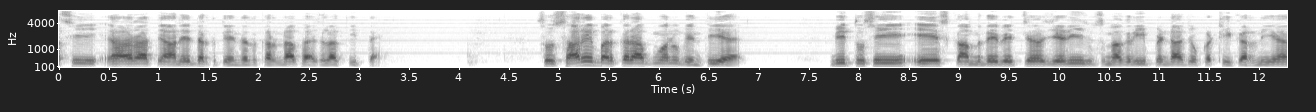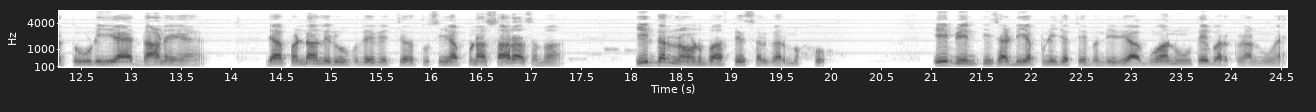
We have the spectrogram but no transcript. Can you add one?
ਅਸੀਂ ਸਾਰਾ ਧਿਆਨ ਇਧਰ ਕੇਂਦਰਿਤ ਕਰਨ ਦਾ ਫੈਸਲਾ ਕੀਤਾ ਹੈ। ਸੋ ਸਾਰੇ ਵਰਕਰ ਆਗੂਆਂ ਨੂੰ ਬੇਨਤੀ ਹੈ ਵੀ ਤੁਸੀਂ ਇਸ ਕੰਮ ਦੇ ਵਿੱਚ ਜਿਹੜੀ ਸਮੱਗਰੀ ਪਿੰਡਾਂ ਚੋਂ ਇਕੱਠੀ ਕਰਨੀ ਹੈ, ਤੂੜੀ ਹੈ, ਦਾਣੇ ਹੈ ਜਾਂ ਫੰਡਾਂ ਦੇ ਰੂਪ ਦੇ ਵਿੱਚ ਤੁਸੀਂ ਆਪਣਾ ਸਾਰਾ ਸਮਾਂ ਇਧਰ ਲਾਉਣ ਵਾਸਤੇ ਸਰਗਰਮ ਹੋ। ਇਹ ਬੇਨਤੀ ਸਾਡੀ ਆਪਣੀ ਜਥੇਬੰਦੀ ਦੇ ਆਗੂਆਂ ਨੂੰ ਤੇ ਵਰਕਰਾਂ ਨੂੰ ਹੈ।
